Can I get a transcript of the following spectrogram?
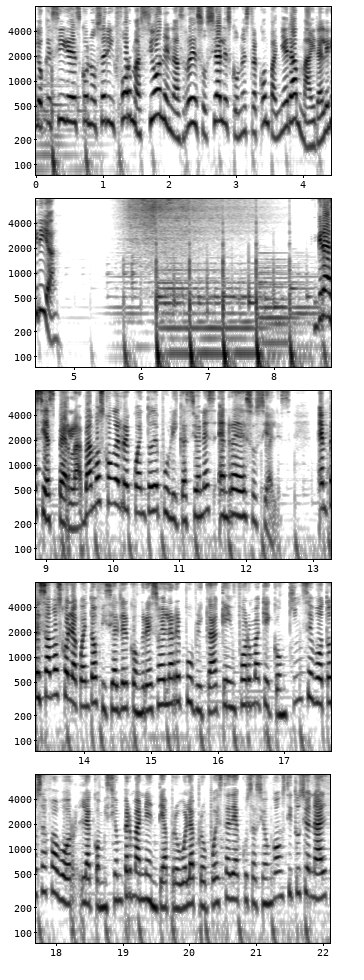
Y lo que sigue es conocer información en las redes sociales con nuestra compañera Mayra Alegría. Gracias, Perla. Vamos con el recuento de publicaciones en redes sociales. Empezamos con la cuenta oficial del Congreso de la República que informa que con 15 votos a favor, la Comisión Permanente aprobó la propuesta de acusación constitucional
